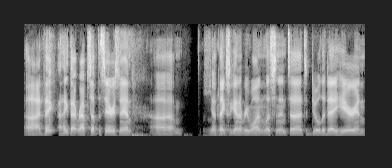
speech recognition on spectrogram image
I think I think that wraps up the series, man. Um, This was yeah, good. thanks again, everyone, listening to to Duel the Day here, and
